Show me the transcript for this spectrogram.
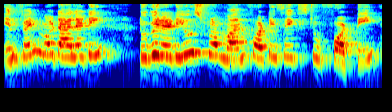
Infant mortality to be reduced from 146 to 40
